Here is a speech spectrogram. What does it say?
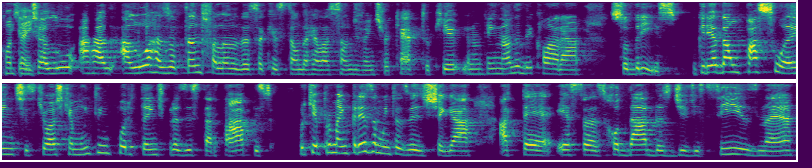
Conta Gente, aí. A, Lu, a, a Lu arrasou tanto falando dessa questão da relação de venture capital que eu não tenho nada a declarar sobre isso. Eu queria dar um passo antes, que eu acho que é muito importante para as startups, porque para uma empresa muitas vezes chegar até essas rodadas de VCs, né,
